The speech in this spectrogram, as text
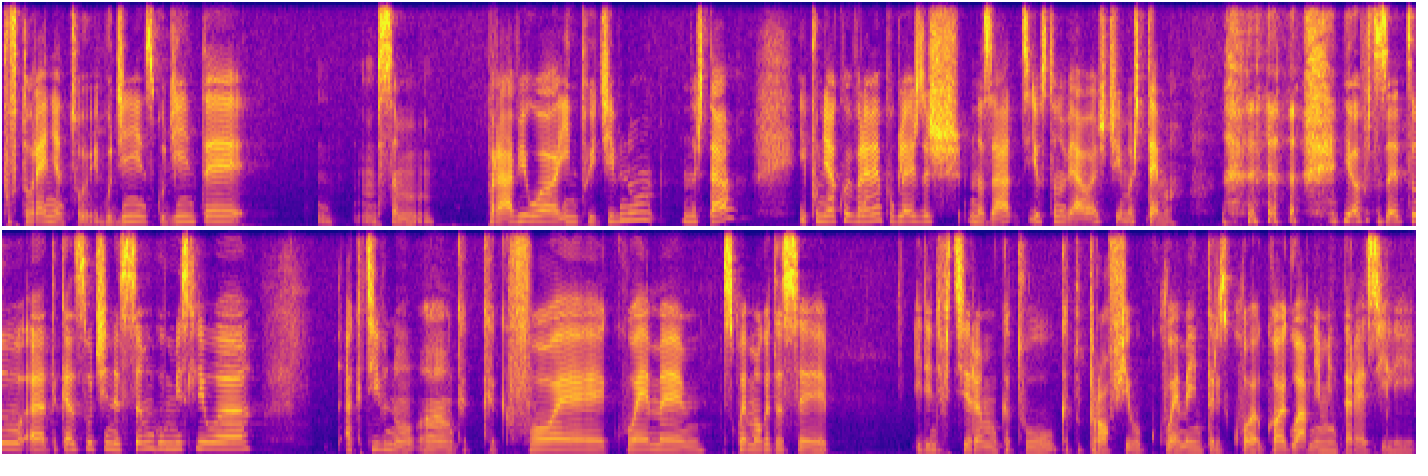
повторението. И години с годините съм правила интуитивно неща и по някое време поглеждаш назад и установяваш, че имаш тема. И общо заето така се случи. Не съм го мислила активно. А, как, какво е, кое ме, с кое мога да се идентифицирам като, като профил, кое ме интерес, кое, кой е главният ми интерес или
